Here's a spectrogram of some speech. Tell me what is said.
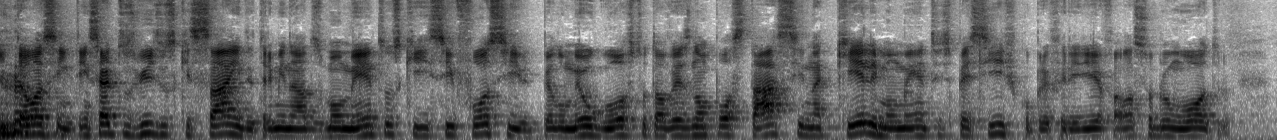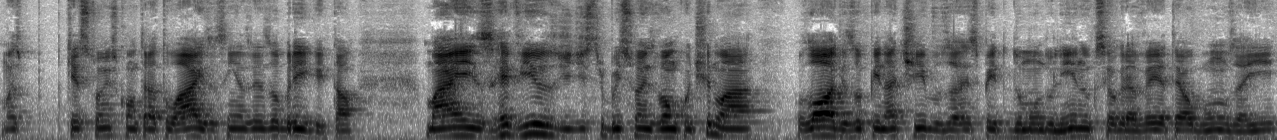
Então, assim, tem certos vídeos que saem em determinados momentos que, se fosse pelo meu gosto, talvez não postasse naquele momento específico, preferiria falar sobre um outro. Mas questões contratuais, assim, às vezes obriga e tal. Mas reviews de distribuições vão continuar, vlogs opinativos a respeito do mundo Linux, eu gravei até alguns aí.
